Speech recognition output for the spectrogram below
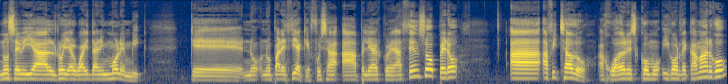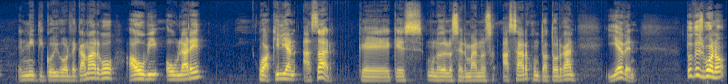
no se veía al Royal White Daring Molenbeek, que no, parecía que fuese a, pelear con el ascenso, pero ha, fichado a jugadores como Igor de Camargo, el mítico Igor de Camargo, a Ubi Oulare o a Kilian Azar, que, que es uno de los hermanos Azar junto a Torgan y Eden. Entonces, bueno,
